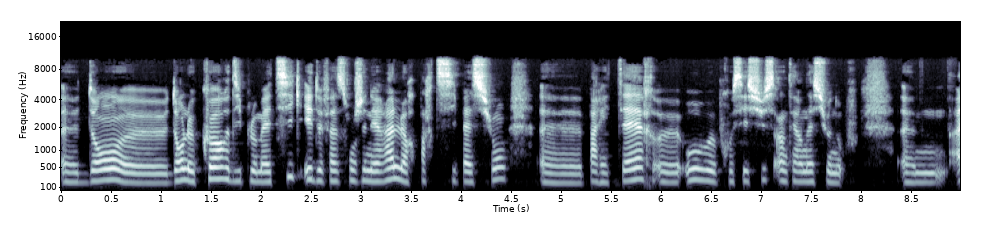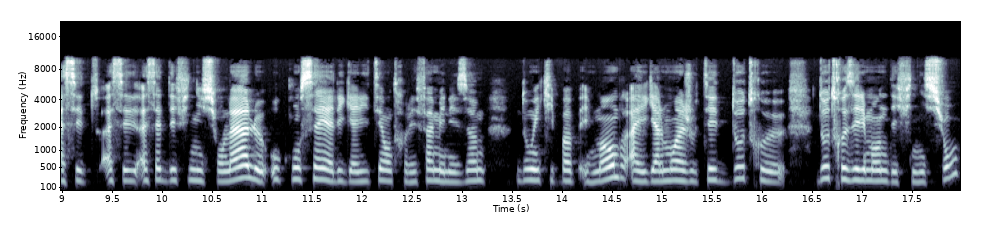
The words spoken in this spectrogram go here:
dans, dans le corps diplomatique et de façon générale leur participation paritaire aux processus internationaux. À cette, à, à cette définition-là, le Haut Conseil à l'égalité entre les femmes et les hommes dont Equipop est membre, a également ajouté d'autres d'autres éléments de définition.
